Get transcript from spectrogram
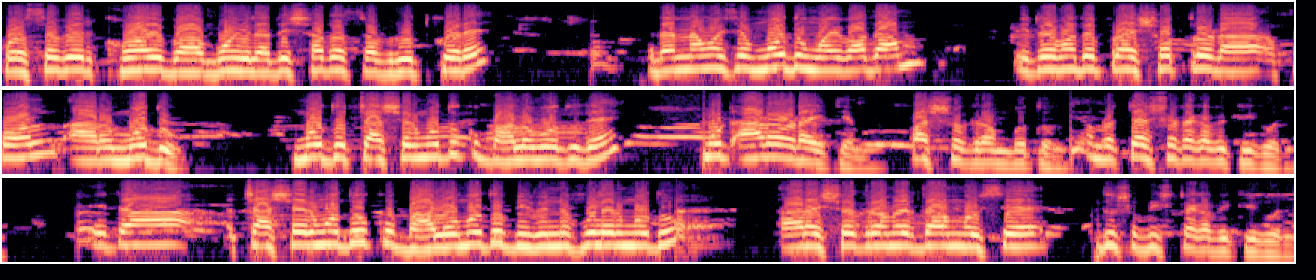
প্রসবের ক্ষয় বা মহিলাদের সাদা স্রাব রোধ করে। এটার নাম হচ্ছে মধুময় বাদাম। এটার মধ্যে প্রায় সতেরোটা ফল আর মধু। মধু চাষের মধু, খুব ভালো মধু দেয়। মোট আরও আইটেম, পাঁচশো গ্রাম বোতল। আমরা চারশো টাকা বিক্রি করি। এটা চাষের মধু, খুব ভালো মধু, বিভিন্ন ফুলের মধু। আড়াইশো গ্রামের দাম হচ্ছে দুশো বিশ টাকা বিক্রি করি।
